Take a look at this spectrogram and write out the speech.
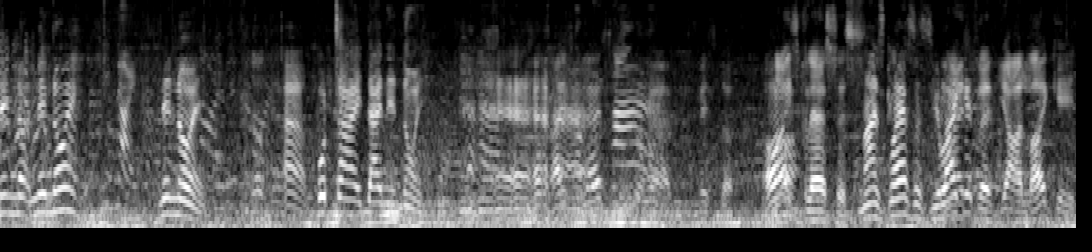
นิดหน่อยนิดหน่อย นิดหน่อย นิดหน่อยอ่าพูดไทยได้นิดหน่อย Mister. Oh. Nice glasses. Nice glasses. You like Nice it? gla- Yeah, I like it.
